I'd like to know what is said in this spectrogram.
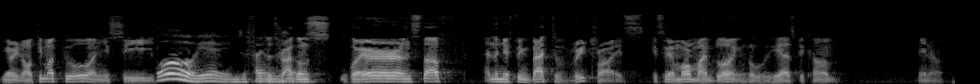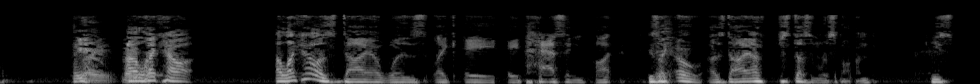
you're in Ultima Thule and you see Oh, yeah, in the final the dragons were and stuff, and then you think back to Vrtra, it's, it's even more mind blowing who he has become. You know. Very, I very like how I like how Azdaja was like a a passing thought. He's like, oh, Azdaja just doesn't respond. He's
